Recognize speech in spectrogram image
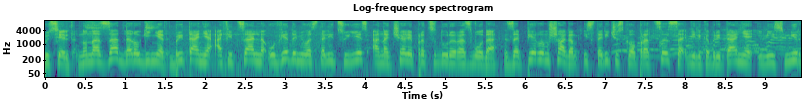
Брюссель. Но назад дороги нет. Британия официально уведомила столицу ЕС о начале процедуры развода. За первым шагом исторического процесса Великобритания и весь мир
